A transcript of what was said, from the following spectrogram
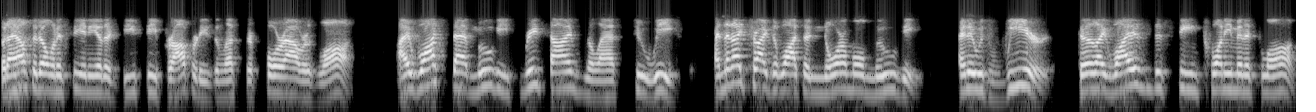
But I also don't want to see any other DC properties unless they're four hours long. I watched that movie three times in the last two weeks, and then I tried to watch a normal movie, and it was weird. They're like, why is this scene 20 minutes long?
